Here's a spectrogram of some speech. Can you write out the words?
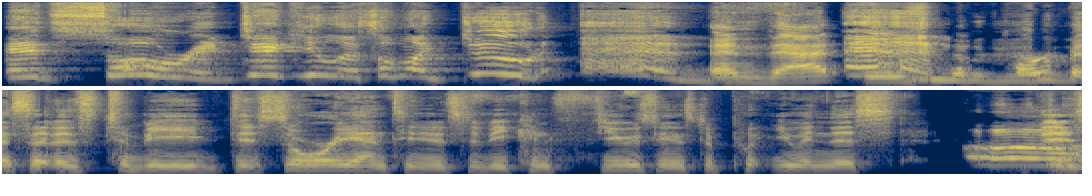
it's so ridiculous. I'm like, dude, end. And that that is the purpose. It is to be disorienting. It's to be confusing. It's to put you in this this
